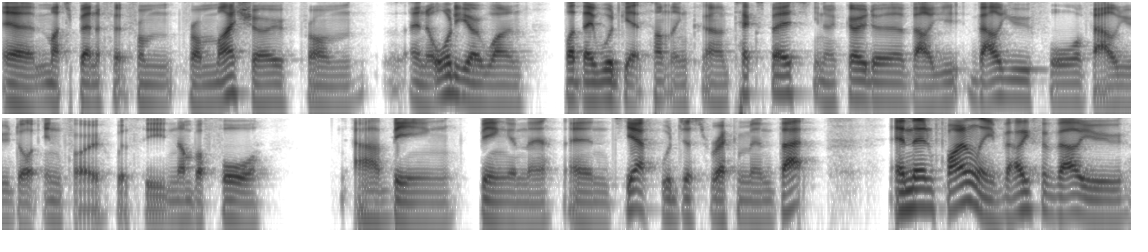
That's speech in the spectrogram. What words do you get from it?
uh, much benefit from from my show from an audio one but they would get something uh, text based. You know, go to value value for value.info with the number four uh, being being in there, and yeah, would just recommend that. And then finally, value for value.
